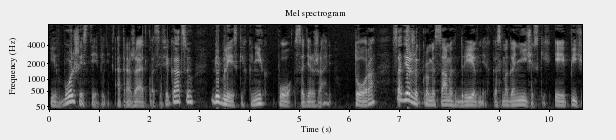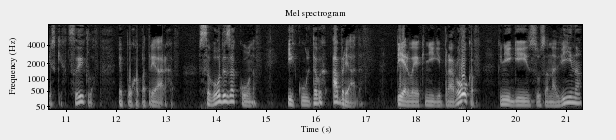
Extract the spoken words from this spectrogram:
и в большей степени отражает классификацию библейских книг по содержанию. Тора содержит, кроме самых древних космогонических и эпических циклов эпоха патриархов, своды законов и культовых обрядов. Первые книги пророков – Книги Иисуса Навина,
